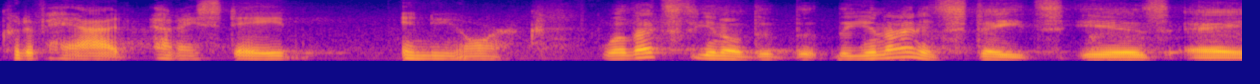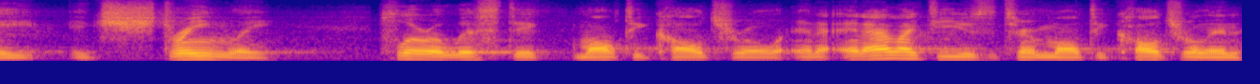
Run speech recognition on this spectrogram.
could have had had I stayed in New York. Well, that's you know the, the, the United States is a extremely pluralistic, multicultural, and and I like to use the term multicultural, and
